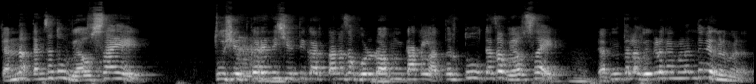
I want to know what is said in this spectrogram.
त्यांना त्यांचा तो व्यवसाय आहे. तो शेतकऱ्यांनी शेती करतानाचा फोटो आपण टाकला तर तो त्याचा व्यवसाय आहे. त्यातून त्याला वेगळं काय मिळालं तर वेगळं मिळालं.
